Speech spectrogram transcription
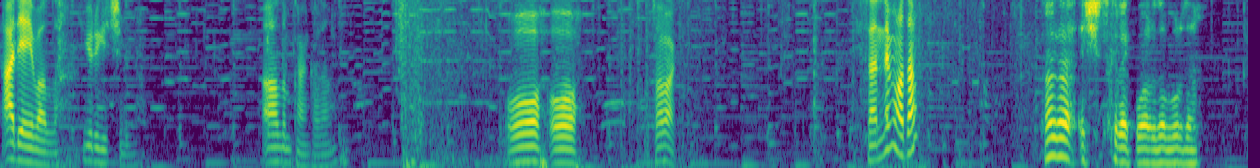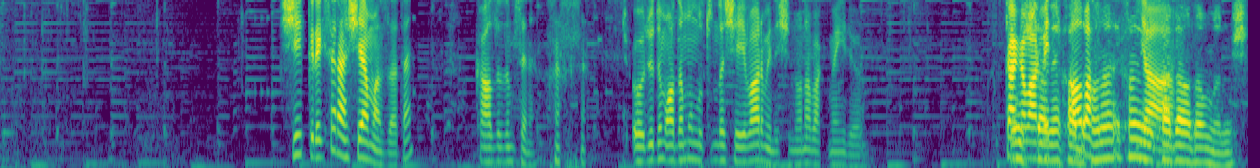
Hadi eyvallah. Yürü git şimdi. Aldım kanka adamı. Oh oh. Kuta bak. Sende mi adam? Kanka eşit crack bu arada burada. Shield crackser aşağıyamaz zaten. Kaldırdım seni. Öldürdüğüm adamın lootunda şey var mıydı şimdi ona bakmaya gidiyorum. Kanka var met. Al bas. Ana kanka Ya. yukarıda adam varmış.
